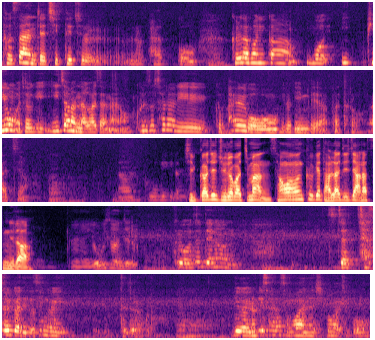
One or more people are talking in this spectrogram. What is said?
더 싼 이제 집 대출을 받고 그러다 보니까 뭐 이, 비용 저기 이자만 나가잖아요. 그래서 차라리 그 팔고 이렇게 임대 아파트로 왔죠. 집까지 줄여봤지만 상황은 크게 달라지지 않았습니다. 여기서 이제 그리고 어떨 때는 진짜 자살까지도 생각이 들더라고요. 내가 이렇게 살아서 뭐 하냐 싶어가지고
